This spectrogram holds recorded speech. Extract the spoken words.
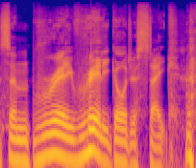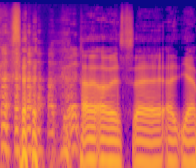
some really, really gorgeous steak. Good. I, I was, uh, uh, yeah.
